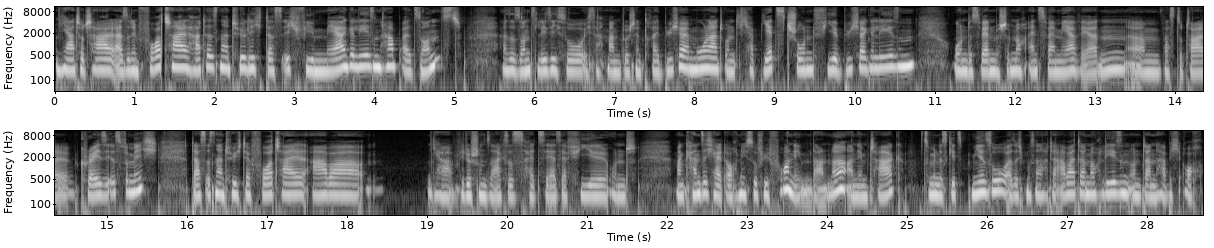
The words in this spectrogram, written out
Ja, total. Also den Vorteil hatte es natürlich, dass ich viel mehr gelesen habe als sonst. Also sonst lese ich so, ich sag mal im Durchschnitt drei Bücher im Monat und ich habe jetzt schon vier Bücher gelesen und es werden bestimmt noch ein, zwei mehr werden, ähm, was total crazy ist für mich. Das ist natürlich der Vorteil, aber ja, wie du schon sagst, es ist halt sehr, sehr viel und man kann sich halt auch nicht so viel vornehmen dann, ne, an dem Tag. Zumindest geht es mir so. Also ich muss ja nach der Arbeit dann noch lesen und dann habe ich auch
